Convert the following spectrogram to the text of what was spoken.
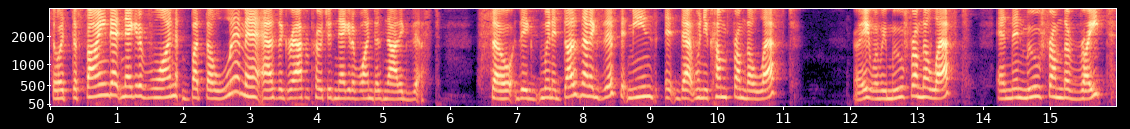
So it's defined at negative 1, but the limit as the graph approaches negative 1 does not exist. So the, when it does not exist, it means it, that when you come from the left, right, when we move from the left and then move from the right,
